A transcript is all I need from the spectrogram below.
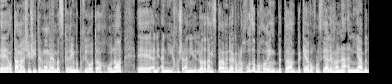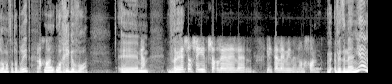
אה, אותם אנשים שהתעלמו מהם בסקרים בבחירות האחרונות. אה, אני, אני, חושב, אני לא יודע את המספר המדויק, אבל אחוז הבוחרים בטראמפ בקרב אוכלוסייה לבנה ענייה בדרום ארה"ב נכון. הוא, הוא הכי גבוה. כן. זה קשר שאי אפשר ל- ל- להתעלם ממנו, נכון. ו- וזה מעניין,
